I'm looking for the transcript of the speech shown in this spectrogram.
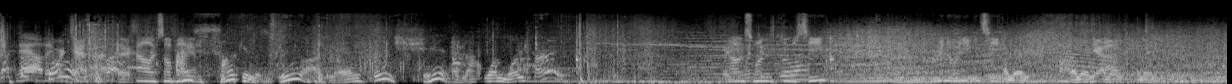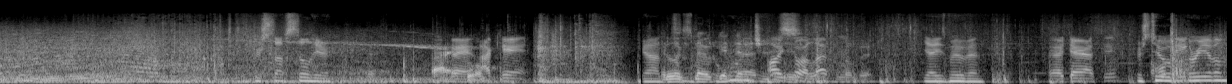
What the Now they fuck? return to base. Alex, I'll buy I you. suck in this gulag, man. Holy shit. I've not won one time. Alex, one, can you see? Let me know when you can see. I'm in. I'm in. Yeah. I'm in. I'm in. Your stuff's still here. All right, Man, cool. I can't. God, It this looks is dope. Get that. gorgeous. Oh, he's to our left a little bit. Yeah, he's moving. Uh, there, I see him. There's two, On me. three of them.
